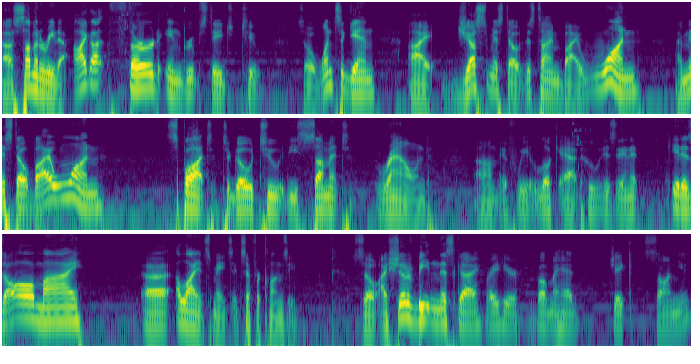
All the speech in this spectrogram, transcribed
Uh, Summit Arena. I got third in group stage two. So once again, I just missed out, this time by one. I missed out by one spot to go to the summit round. Um, if we look at who is in it, it is all my uh, alliance mates except for Clumsy. So I should have beaten this guy right here above my head, Jake Sonyu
